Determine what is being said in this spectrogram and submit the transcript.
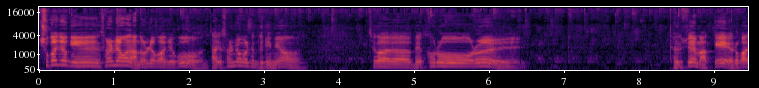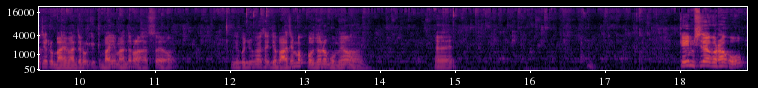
추가적인 설명은 안 올려가지고 다시 설명을 좀 드리면 제가 매크로를 변수에 맞게 여러 가지를 많이 만들어 이렇게 많이 만들어 놨어요. 근데 그 중에서 이제 마지막 버전을 보면 예. 게임 시작을 하고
